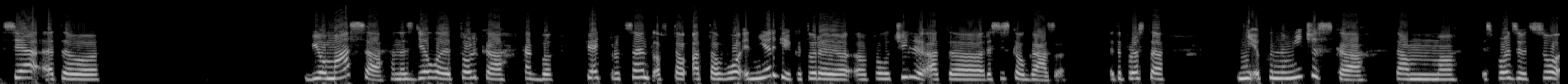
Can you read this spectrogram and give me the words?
вся эта биомасса, она сделает только как бы 5% от того энергии, которую э, получили от э, российского газа. Это просто не экономическое, там э, использовать все,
